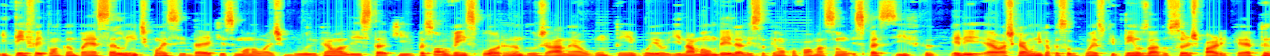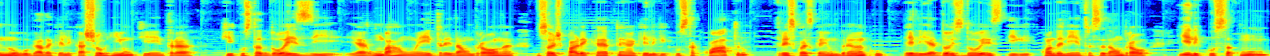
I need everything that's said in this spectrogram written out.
e tem feito uma campanha excelente com esse deck, esse Mono White Bully, que é uma lista que o pessoal vem explorando já né, há algum tempo, e, e, na mão dele a lista tem uma conformação específica. Ele, eu acho que é a única pessoa que conheço que tem usado o Search Party Captain no lugar daquele cachorrinho que entra que custa 2 e 1 é, um barra 1 um entra e dá um draw, né? O Search Party Captain é aquele que custa 4, 3 quais um branco, ele é 2-2 e quando ele entra você dá um draw, e ele custa 1 um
